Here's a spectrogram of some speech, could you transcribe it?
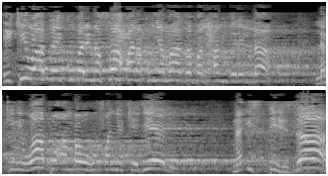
ikiwa ataikubali nasaha na kunyamaza falhamdulillah lakini wapo ambao hufanya kejeli na istihza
